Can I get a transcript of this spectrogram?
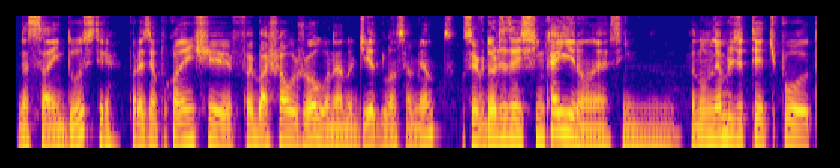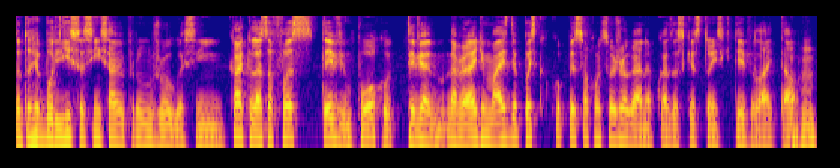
nessa indústria. Por exemplo, quando a gente foi baixar o jogo, né? No dia do lançamento, os servidores Steam caíram, né? Assim, eu não lembro de ter, tipo, tanto reboliço, assim, sabe, pra um jogo, assim. Claro que Last of Us teve um pouco, teve, na verdade, mais depois que o pessoal começou a jogar, né? Por causa das questões que teve lá e tal. Uhum.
